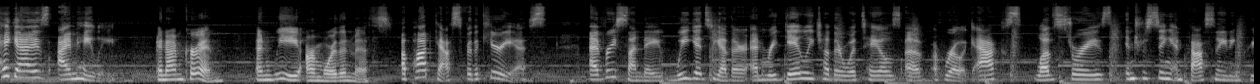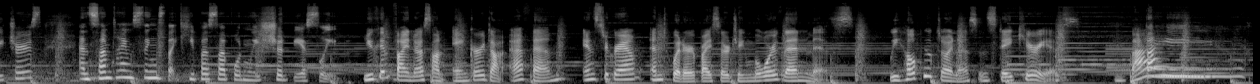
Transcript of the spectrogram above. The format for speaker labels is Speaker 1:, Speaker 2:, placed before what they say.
Speaker 1: Hey guys, I'm Haley.
Speaker 2: And I'm Corinne. And we are More Than Myths,
Speaker 1: a podcast for the curious. Every Sunday, we get together and regale each other with tales of heroic acts, love stories, interesting and fascinating creatures, and sometimes things that keep us up when we should be asleep.
Speaker 2: You can find us on anchor.fm, Instagram, and Twitter by searching More Than Myths. We hope you'll join us and stay curious. Bye. Bye.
